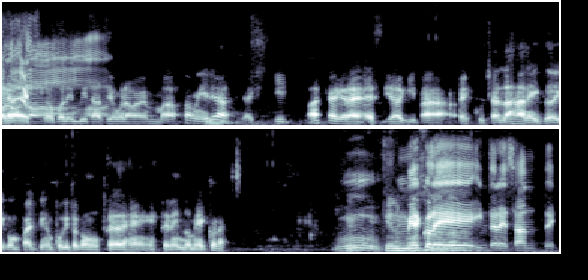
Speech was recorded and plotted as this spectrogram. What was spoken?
Agradecido por la invitación una vez más, familia. Y aquí, más que agradecido aquí para escuchar las anécdotas y compartir un poquito con ustedes en este lindo miércoles. Mm, Qué un hermoso, miércoles ¿verdad? interesante.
